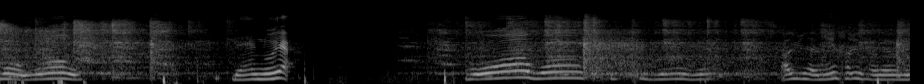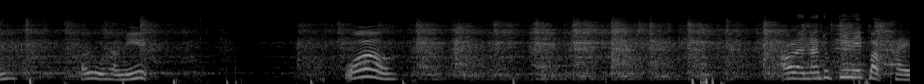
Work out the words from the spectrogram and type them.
โว้วโว้วแดงเลยอะ ปลอดภัย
